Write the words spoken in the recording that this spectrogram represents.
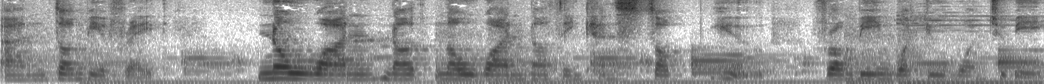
And don't be afraid. No one, not no one, nothing can stop you from being what you want to be.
